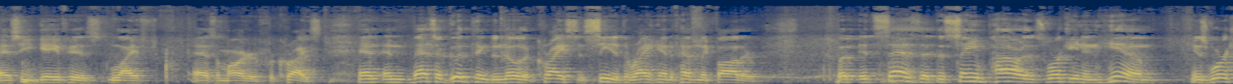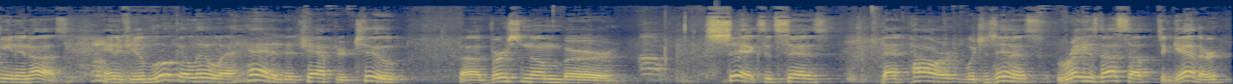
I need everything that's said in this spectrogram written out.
as he gave his life as a martyr for Christ. And, and that's a good thing to know that Christ is seated at the right hand of Heavenly Father. But it says that the same power that's working in him is working in us. And if you look a little ahead into chapter 2, uh, verse number 6, it says, that power which is in us raised us up together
